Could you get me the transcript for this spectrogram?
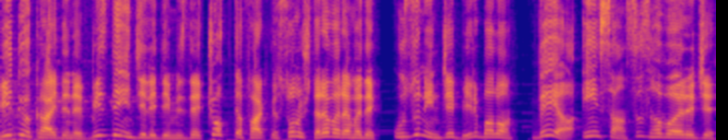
video kaydını biz de incelediğimizde çok da farklı sonuçlara varamadık. Uzun ince bir balon veya insansız hava aracı.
